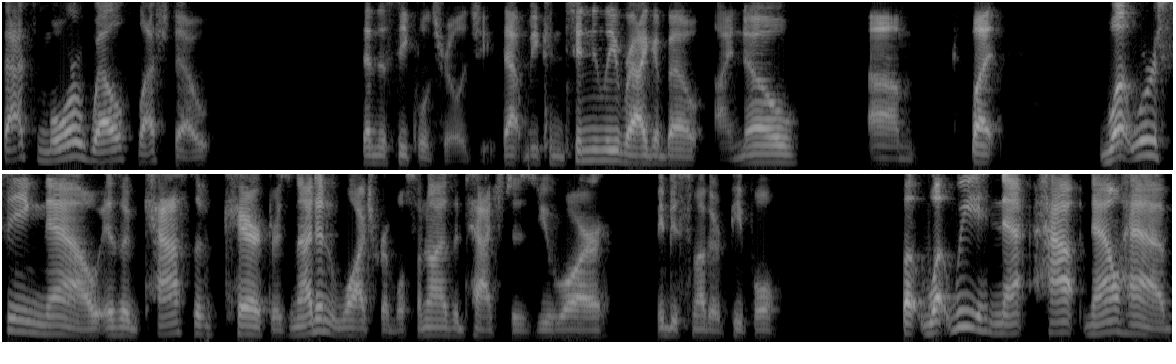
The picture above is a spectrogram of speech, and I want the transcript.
that's more well fleshed out than the sequel trilogy that we continually rag about. I know. Um, but what we're seeing now is a cast of characters, and I didn't watch Rebel, so I'm not as attached as you are, maybe some other people. But what we na- ha- now have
